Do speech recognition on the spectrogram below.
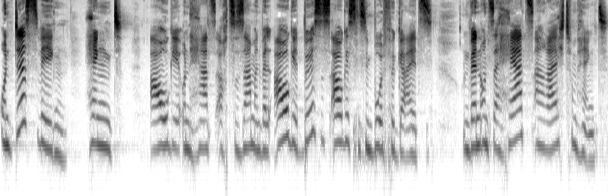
Und deswegen hängt Auge und Herz auch zusammen, weil Auge, böses Auge ist ein Symbol für Geiz. Und wenn unser Herz an Reichtum hängt,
